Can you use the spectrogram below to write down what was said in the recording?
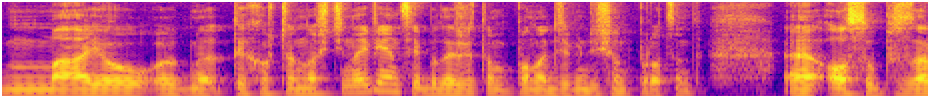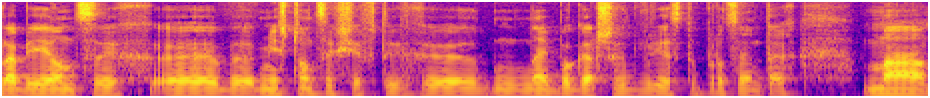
mają tych oszczędności najwięcej, bodajże tam ponad 90% osób zarabiających, mieszczących się w tych najbogatszych bogatszych 20% ma,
